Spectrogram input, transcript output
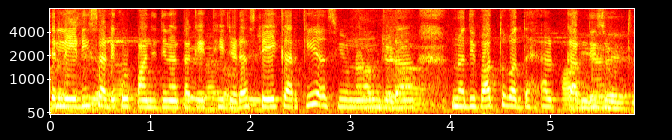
ਤੇ ਲੇਡੀ ਸਾਡੇ ਕੋਲ 5 ਦਿਨਾਂ ਤੱਕ ਇੱਥੇ ਜਿਹੜਾ ਸਟੇ ਕਰਕੇ ਅਸੀਂ ਉਹਨਾਂ ਨੂੰ ਜਿਹੜਾ ਉਹਨਾਂ ਦੀ ਵੱਧ ਤੋਂ ਵੱਧ ਹੈਲਪ ਕਰਨ ਦੀ ਜ਼ਰੂਰਤ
